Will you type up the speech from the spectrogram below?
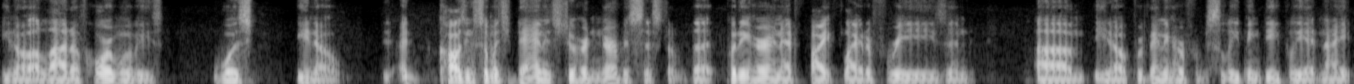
you know a lot of horror movies was, you know, uh, causing so much damage to her nervous system that putting her in that fight, flight, or freeze, and um, you know, preventing her from sleeping deeply at night.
